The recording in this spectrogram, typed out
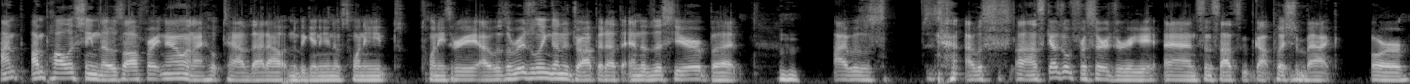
I'm I'm polishing those off right now, and I hope to have that out in the beginning of 2023. I was originally going to drop it at the end of this year, but mm-hmm. I was I was uh, scheduled for surgery, and since that's got pushed mm-hmm. back or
